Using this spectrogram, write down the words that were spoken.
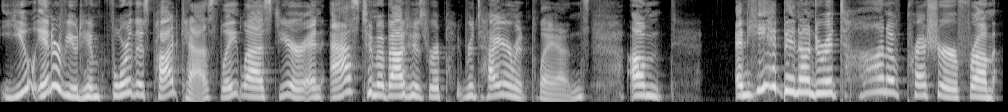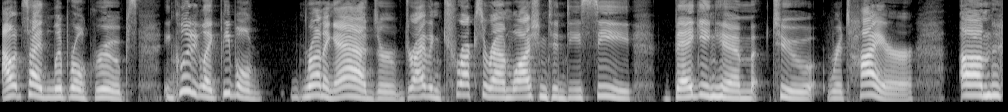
you interviewed him for this podcast late last year and asked him about his re- retirement plans. Um, and he had been under a ton of pressure from outside liberal groups, including like people running ads or driving trucks around Washington, D.C., begging him to retire. Um,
